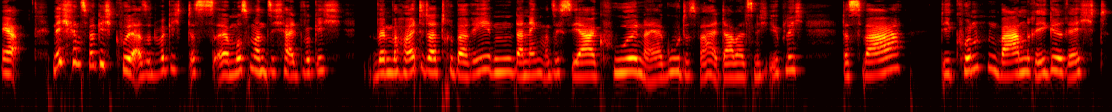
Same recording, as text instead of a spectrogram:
Ja, nee, ich find's wirklich cool. Also wirklich, das äh, muss man sich halt wirklich, wenn wir heute darüber reden, dann denkt man sich, ja, cool, naja gut, das war halt damals nicht üblich. Das war, die Kunden waren regelrecht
